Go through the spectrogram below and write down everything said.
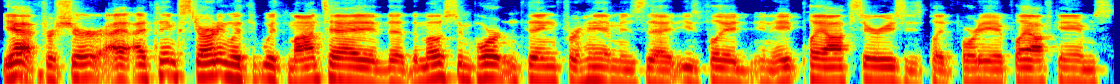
Yeah, for sure. I, I, think starting with with Monte, the, the most important thing for him is that he's played in eight playoff series. He's played 48 playoff games.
